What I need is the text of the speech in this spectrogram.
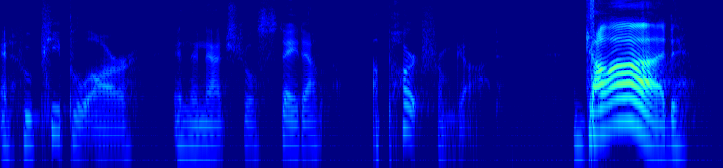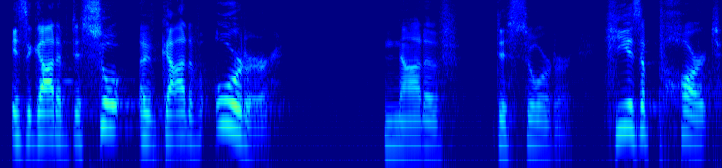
and who people are in their natural state apart from God. God is a God of, disor- a God of order, not of disorder. He is apart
